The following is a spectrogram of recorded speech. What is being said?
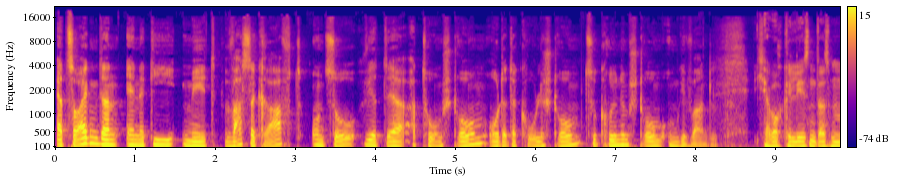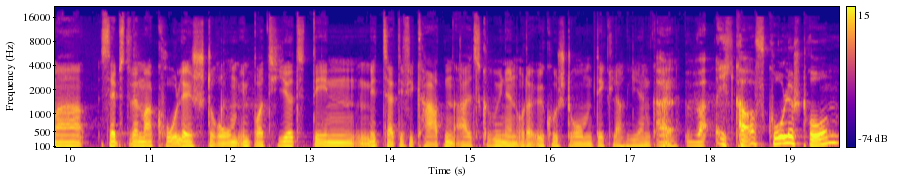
erzeugen dann Energie mit Wasserkraft und so wird der Atomstrom oder der Kohlestrom zu grünem Strom umgewandelt. Ich habe auch gelesen, dass man, selbst wenn man Kohlestrom importiert, den mit Zertifikaten als grünen oder Ökostrom deklarieren kann. Äh, ich kaufe Kohlestrom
